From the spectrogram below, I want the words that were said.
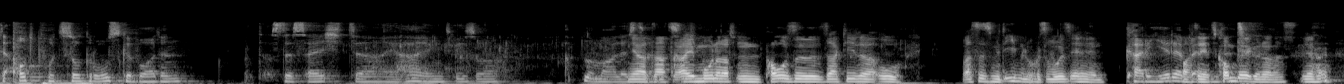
der Output so groß geworden, dass das echt, äh, ja, irgendwie so abnormal ist. Ja, nach drei Monaten Pause sagt jeder, oh, was ist mit ihm los? Wo ist er hin? Karriere Macht er jetzt. Comeback oder was? Ja.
